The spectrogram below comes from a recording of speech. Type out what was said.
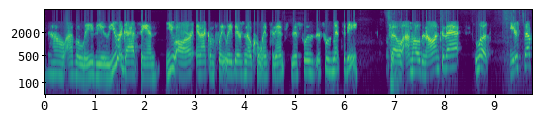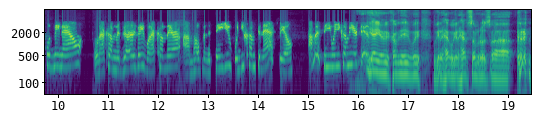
No, I believe you. You're a God fan. You are, and I completely. There's no coincidence. This was this was meant to be. So I'm holding on to that. Look, you're stuck with me now. When I come to Jersey, when I come there, I'm hoping to see you. When you come to Nashville, I'm going to see you when you come here too. Yeah, yeah, we're coming. We're, we're gonna have we're gonna have some of those. Uh,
